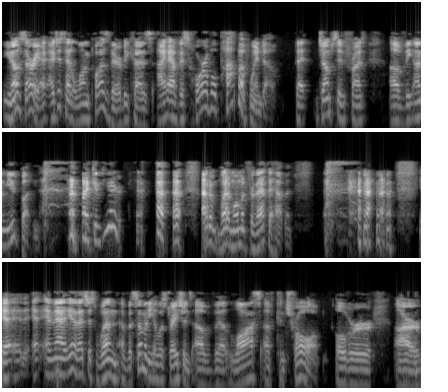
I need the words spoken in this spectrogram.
You know, sorry, I, I just had a long pause there because I have this horrible pop-up window that jumps in front of the unmute button on my computer. what a what a moment for that to happen. yeah, and that yeah, that's just one of the so many illustrations of the loss of control over our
